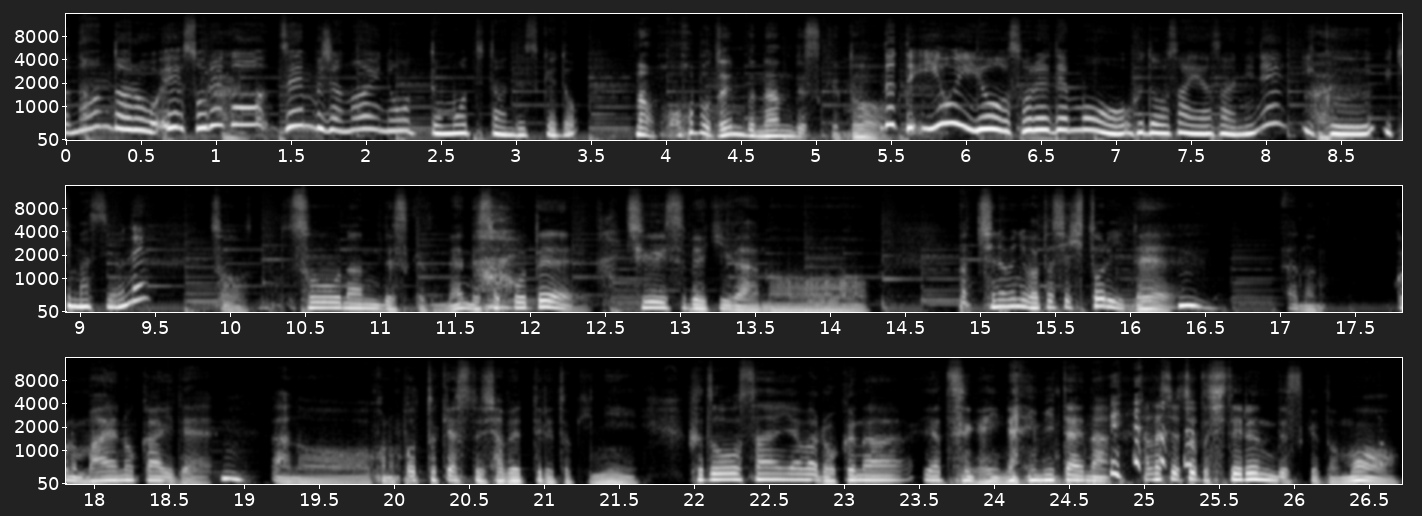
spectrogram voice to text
ーなんだろう。えそれが全部じゃないの？って思ってたんですけど。まあほほぼ全部なんですけど。だ、っていよいよそれでもう不動産屋さんにね行く、行きますよね。そうそうなんですけどね。で、はい。そこで注意すべきがあのーまあ、ちなみに私一人で、うん。あのこの前の回で、うん。あのーこのポッドキャストで喋ってる時に不動産屋はろくなやつがいないみたいな 話をちょっとしてるんですけども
